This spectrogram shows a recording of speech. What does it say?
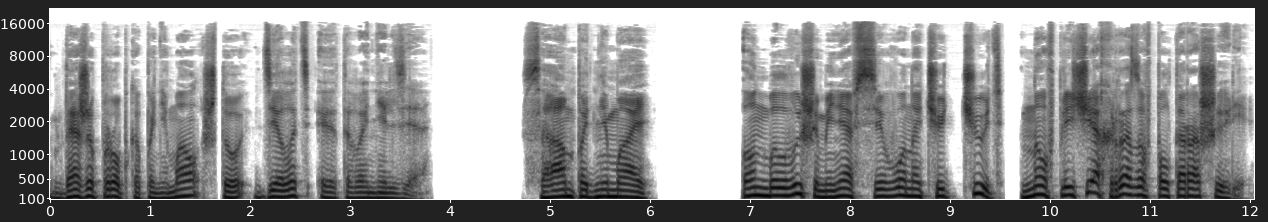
Даже пробка понимал, что делать этого нельзя. «Сам поднимай». Он был выше меня всего на чуть-чуть, но в плечах раза в полтора шире.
